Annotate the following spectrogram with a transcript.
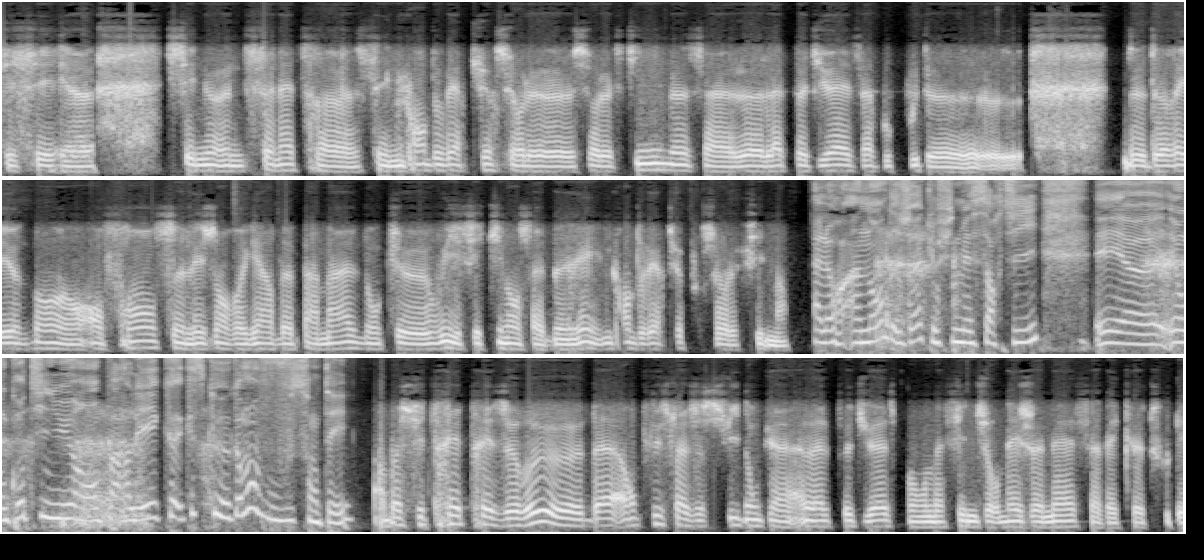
c'est c'est euh, c'est une, une fenêtre, euh, c'est une grande ouverture sur le sur le film. L'Alpe d'Huez a beaucoup de, de de rayonnement en, en France. Les gens regardent pas mal, donc euh, oui, effectivement, ça a donné une grande ouverture pour- sur le film. Alors un an déjà que le film est sorti et, euh, et on continue à en parler. Que- Qu'est-ce que comment vous vous sentez? Ah bah, je suis très très heureux. Euh, En plus là, je suis donc à l'Alpe d'Huez. On a fait une journée jeunesse avec euh, tous les,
